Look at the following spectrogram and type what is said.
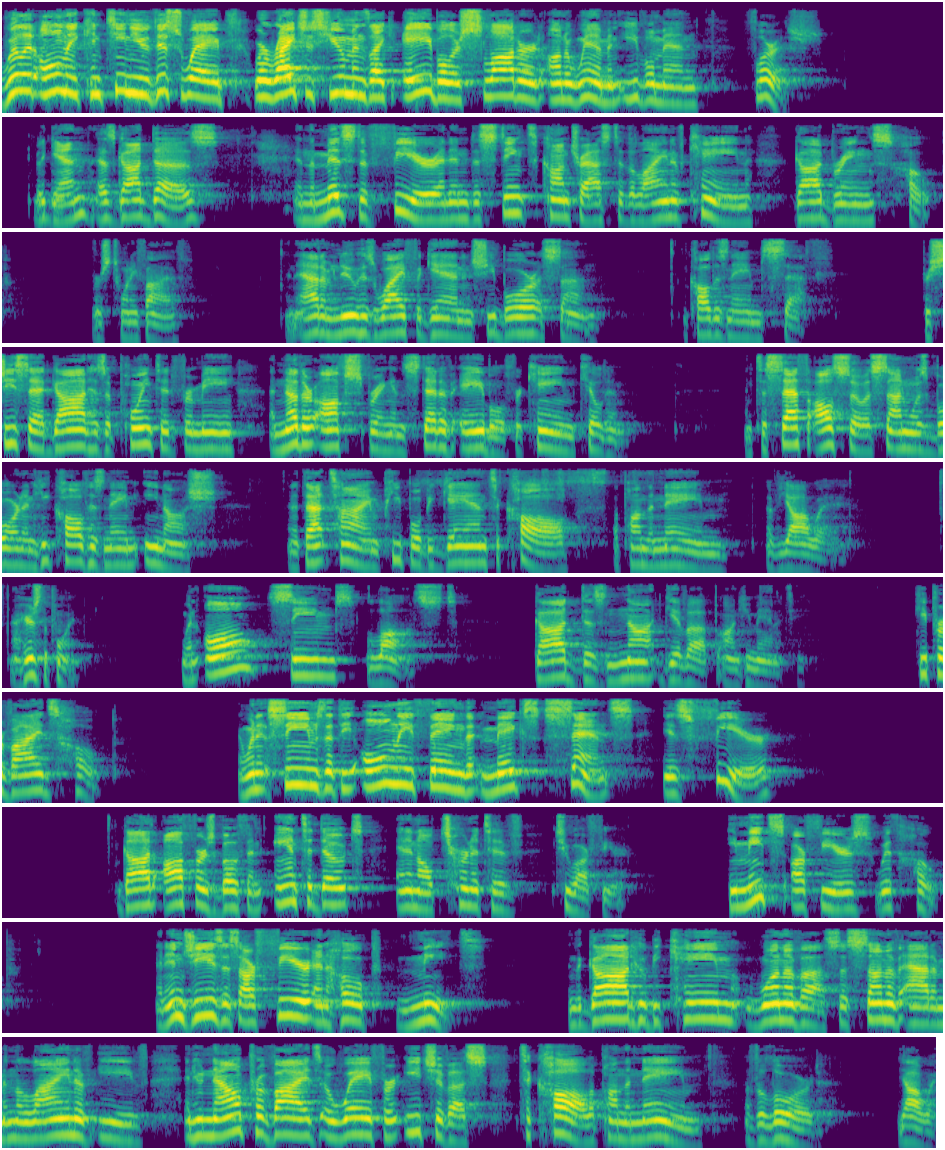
Will it only continue this way where righteous humans like Abel are slaughtered on a whim and evil men flourish? But again, as God does, in the midst of fear and in distinct contrast to the line of Cain, God brings hope. Verse 25. And Adam knew his wife again, and she bore a son, and called his name Seth. For she said, God has appointed for me another offspring instead of Abel, for Cain killed him. And to Seth also a son was born, and he called his name Enosh. And at that time, people began to call upon the name of Yahweh. Now, here's the point. When all seems lost, God does not give up on humanity. He provides hope. And when it seems that the only thing that makes sense is fear, God offers both an antidote and an alternative to our fear. He meets our fears with hope. And in Jesus, our fear and hope meet. In the God who became one of us, a son of Adam in the line of Eve, and who now provides a way for each of us to call upon the name of the Lord, Yahweh.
